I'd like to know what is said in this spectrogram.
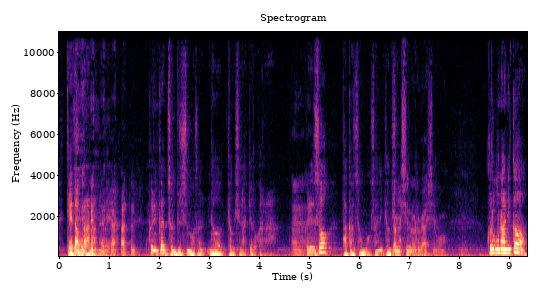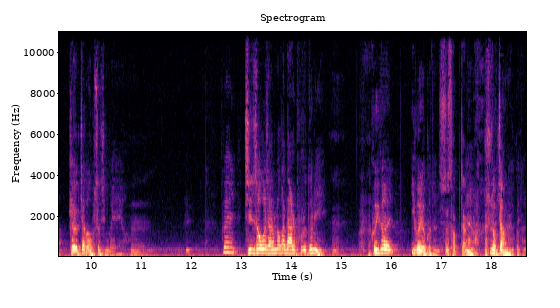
대답을 안 하는 거야. 그러니까 전필순 목사님 너 경신학교로 가라. 예. 그래서 박한성 목사님 경신학교로 경신으로. 가시고. 그러고 나니까 교역자가 없어진 거예요. 음. 그 진석호 장로가 날 부르더니 거기가 이거였거든. 수석 장로. 네, 수석 장로였거든.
